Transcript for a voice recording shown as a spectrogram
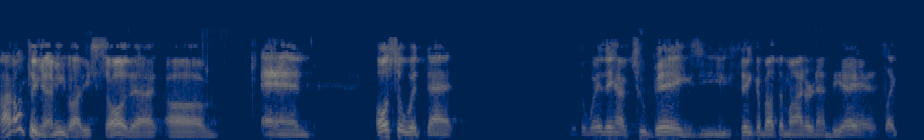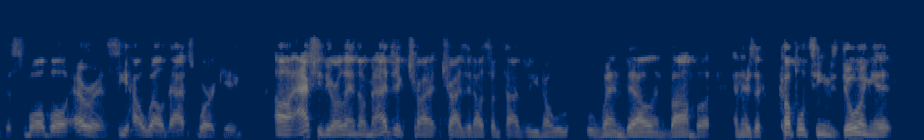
I don't think anybody saw that. Um, and also with that, with the way they have two bigs, you think about the modern NBA and it's like the small ball era and see how well that's working. Uh, actually, the Orlando Magic try, tries it out sometimes, you know, with Wendell and Bamba, and there's a couple teams doing it.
